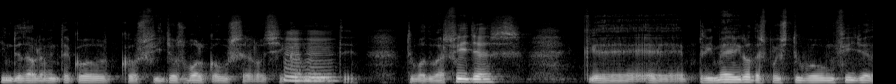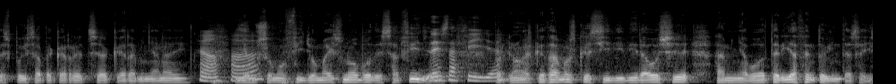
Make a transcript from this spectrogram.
indudablemente co, cos fillos volcouse, lóxicamente. Uh -huh. Tuvo dúas fillas, que eh, primeiro, despois tuvo un fillo e despois a Pecarrecha, que era miña nai, uh -huh. e eu son o fillo máis novo desa filla. Desa filla. Porque non esquezamos que se si vivira hoxe a miña avó tería 126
